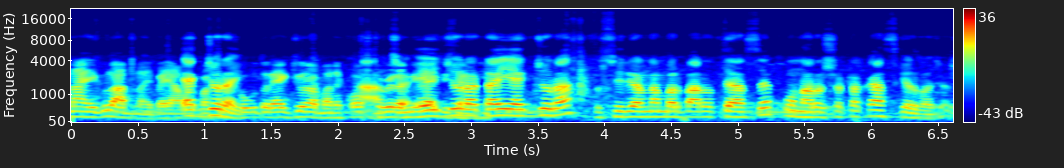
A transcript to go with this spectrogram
না এগুলো আর নাই ভাই। এক জোড়াই? কবুতর এক জোড়া মানে কষ্ট করে আচ্ছা এই। জোড়াটাই এক জোড়া। তো সিরিয়াল নাম্বার বারোতে আছে পনেরোশো টাকা আজকের বাজার।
